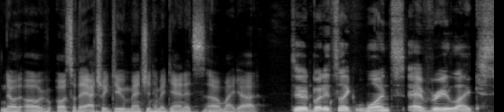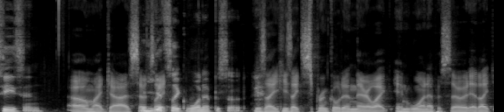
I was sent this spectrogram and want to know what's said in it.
No, oh, oh, so they actually do mention him again. It's oh my god, Dude, but it's like once every like season. oh my god. So it's like, gets like one episode. he's like he's like sprinkled in there like in one episode, and like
